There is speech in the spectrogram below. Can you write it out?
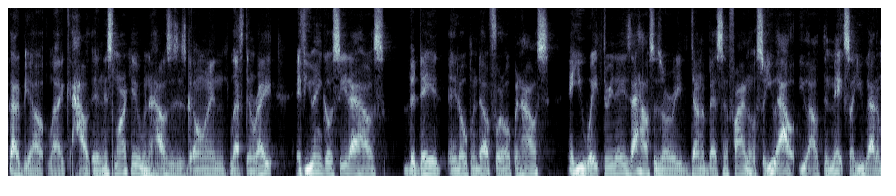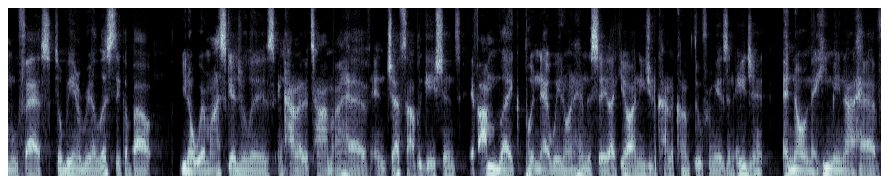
got to be out like how in this market when the houses is going left and right. If you ain't go see that house the day it, it opened up for open house, and you wait three days, that house has already done a best and final. So you out, you out the mix. Like you got to move fast. So being realistic about you know where my schedule is and kind of the time I have and Jeff's obligations. If I'm like putting that weight on him to say like, yo, I need you to kind of come through for me as an agent, and knowing that he may not have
